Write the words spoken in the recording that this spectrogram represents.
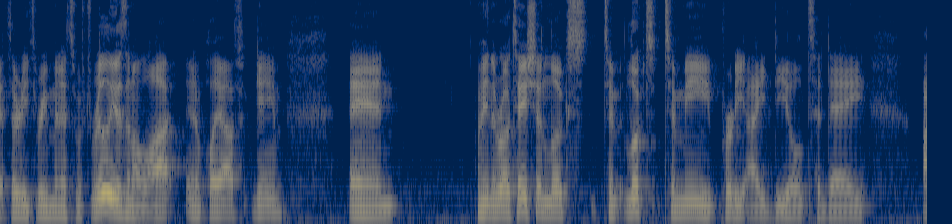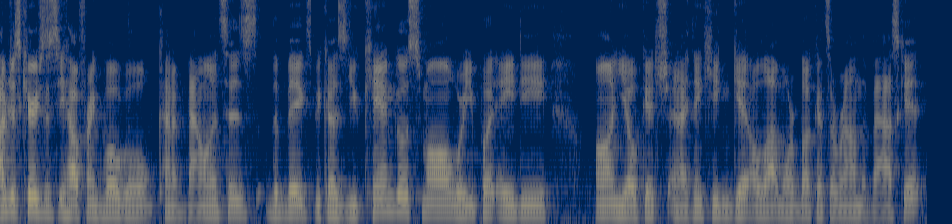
at 33 minutes, which really isn't a lot in a playoff game, and I mean, the rotation looks to looked to me pretty ideal today. I'm just curious to see how Frank Vogel kind of balances the bigs because you can go small where you put AD on Jokic, and I think he can get a lot more buckets around the basket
